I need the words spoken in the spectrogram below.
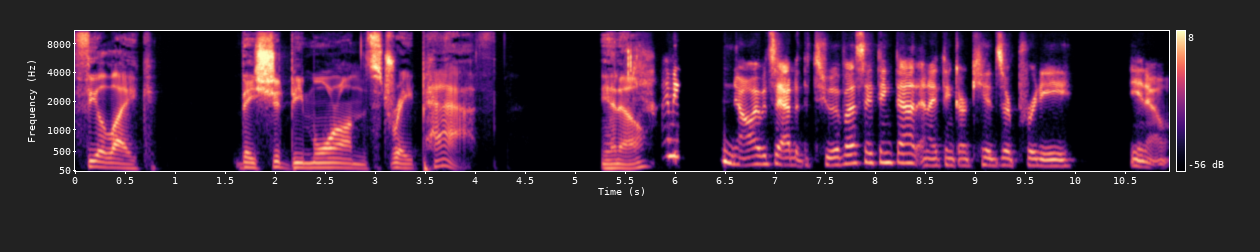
feel like they should be more on the straight path. You know? I mean, no, I would say out of the two of us, I think that, and I think our kids are pretty, you know,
